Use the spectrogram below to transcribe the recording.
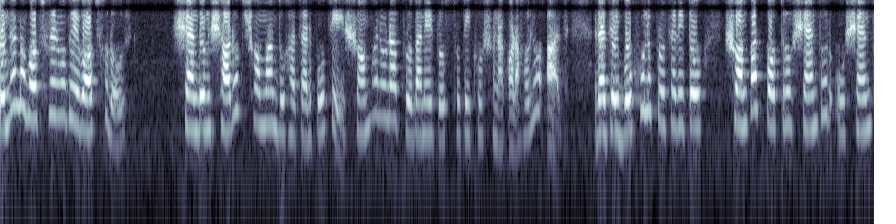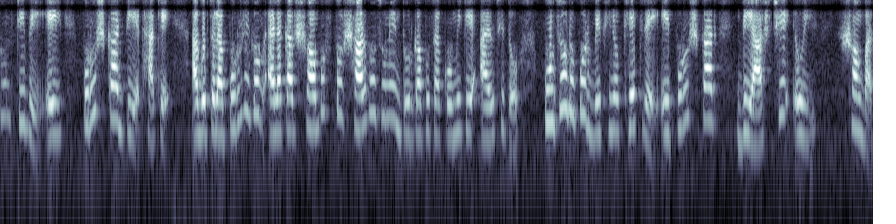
অন্যান্য বছরের মতো এবছরও স্যান্দন শারদ সম্মান দু হাজার পঁচিশ সম্মাননা প্রদানের প্রস্তুতি ঘোষণা করা হল আজ। রাজ্যের বহুল প্রচারিত সংবাদপত্র স্যান্দন ও স্যান্দন টিভি এই পুরস্কার দিয়ে থাকে। আগরতলা পুর নিগম এলাকার সমস্ত সার্বজনীন দুর্গাপূজা কমিটি আয়োজিত পুজোর উপর বিভিন্ন ক্ষেত্রে এই পুরস্কার দিয়ে আসছে। ওই সংবাদ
